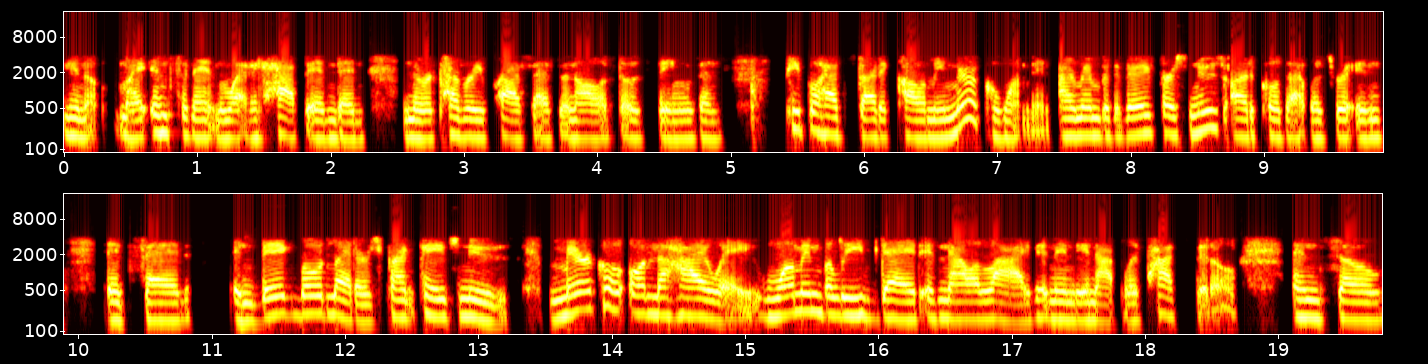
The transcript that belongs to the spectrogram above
you know, my incident and what had happened and, and the recovery process and all of those things. And people had started calling me Miracle Woman. I remember the very first news article that was written, it said in big bold letters, front page news, Miracle on the Highway, woman believed dead is now alive in Indianapolis Hospital. And so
